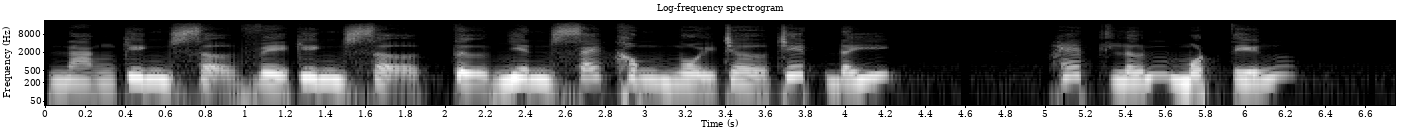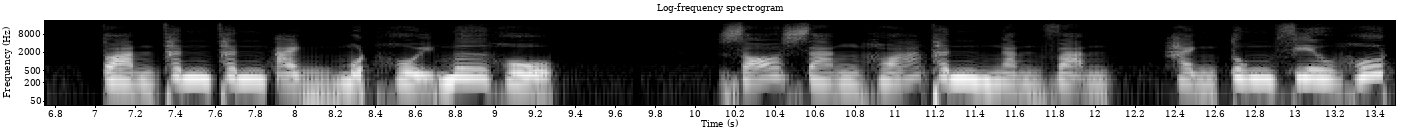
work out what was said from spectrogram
Nàng kinh sợ về kinh sợ, tự nhiên sẽ không ngồi chờ chết đấy. Hét lớn một tiếng. Toàn thân thân ảnh một hồi mơ hồ. Rõ ràng hóa thân ngàn vạn, hành tung phiêu hốt,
